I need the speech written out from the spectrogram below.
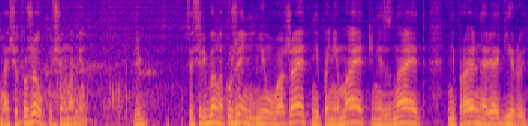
значит уже упущен момент. То есть ребенок уже не уважает, не понимает, не знает, неправильно реагирует.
